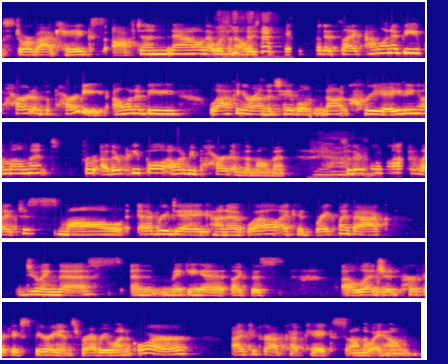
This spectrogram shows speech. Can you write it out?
store bought cakes often now. That wasn't always the case, but it's like I want to be part of the party. I want to be laughing around the table, not creating a moment, for other people, I want to be part of the moment. Yeah. So there's a lot of like just small, everyday kind of, well, I could break my back doing this and making it like this alleged perfect experience for everyone, or I could grab cupcakes on the way home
